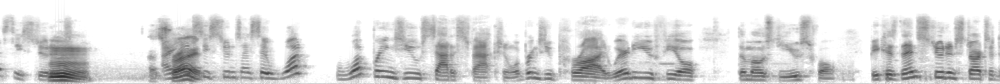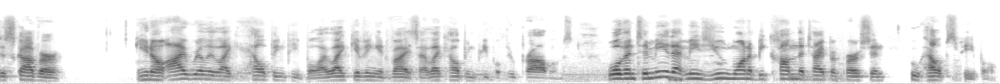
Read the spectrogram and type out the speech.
ask these students, mm, that's I right. ask these students, I say, what what brings you satisfaction? What brings you pride? Where do you feel the most useful? Because then students start to discover, you know, I really like helping people. I like giving advice. I like helping people through problems. Well, then to me, that means you want to become the type of person who helps people.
